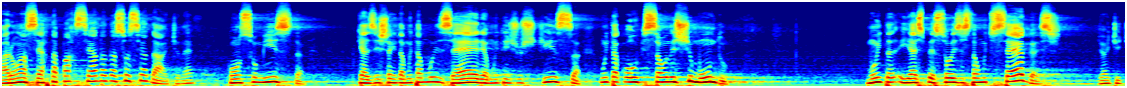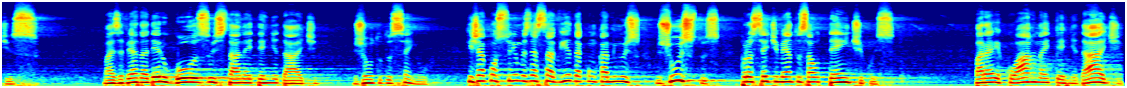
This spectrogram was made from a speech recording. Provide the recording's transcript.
para uma certa parcela da sociedade, né? Consumista, porque existe ainda muita miséria, muita injustiça, muita corrupção neste mundo. Muita, e as pessoas estão muito cegas diante disso. Mas o verdadeiro gozo está na eternidade, junto do Senhor. Que já construímos nessa vida com caminhos justos, procedimentos autênticos, para ecoar na eternidade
